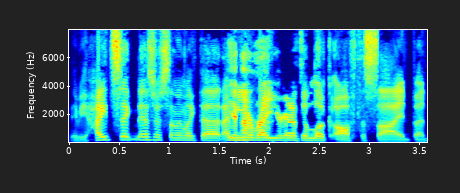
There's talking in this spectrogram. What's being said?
maybe height sickness or something like that. I mean, you're right. You're gonna have to look off the side, but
